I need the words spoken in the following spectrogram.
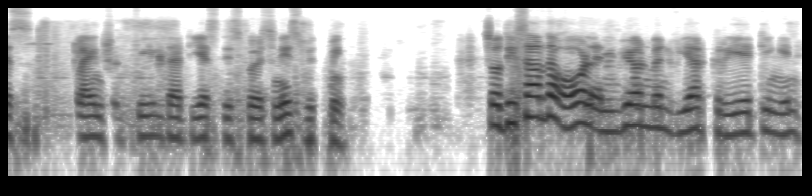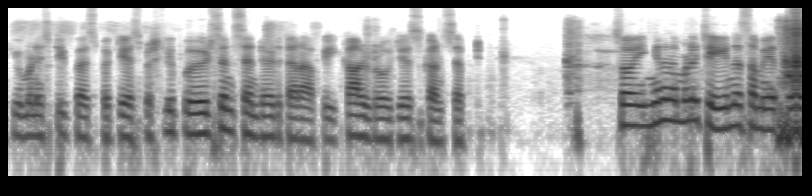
yes client should feel that yes this person is with me So these are the all environment we are creating in humanistic perspective, especially person-centered therapy, Carl Rogers concept. So ഇങ്ങനെ നമ്മൾ ചെയ്യുന്ന സമയത്ത്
